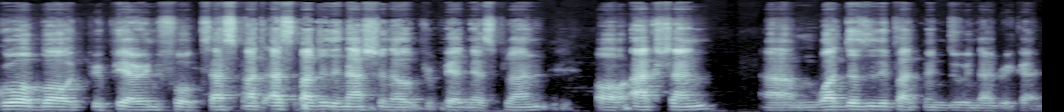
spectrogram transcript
go about preparing folks as part, as part of the national preparedness plan or action? Um, what does the department do in that regard?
